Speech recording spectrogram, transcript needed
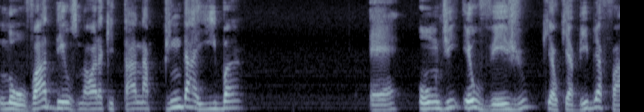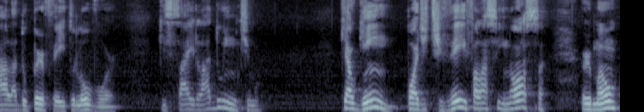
louvar a Deus na hora que está na pindaíba é onde eu vejo, que é o que a Bíblia fala do perfeito louvor, que sai lá do íntimo. Que alguém pode te ver e falar assim: nossa, irmão,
